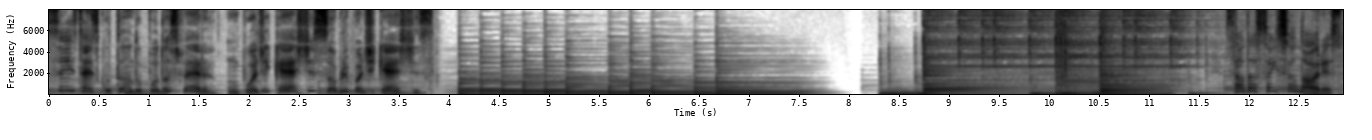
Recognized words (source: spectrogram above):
Você está escutando Podosfera, um podcast sobre podcasts. Saudações sonoras,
